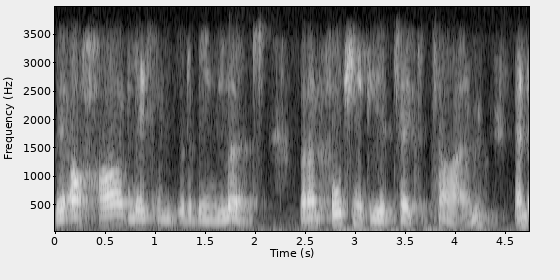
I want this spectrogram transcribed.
There are hard lessons that are being learnt, but unfortunately it takes time. And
